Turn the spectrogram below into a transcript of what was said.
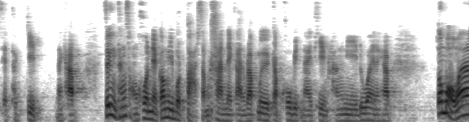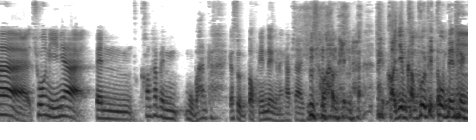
เศรษฐกิจนะครับซึ่งทั้งสองคนเนี่ยก็มีบทบาทสำคัญในการรับมือกับโควิด -19 ครั้งนี้ด้วยนะครับ ต้องบอกว่าช่วงนี้เนี่ยเป็นค่อนข้างเป็นหมู่บ้านกระสุนตกนิดนึงนะครับอาจารย์ชินโซอาเบะนขอยืมคำพูดพี่ตุ้มนิดนึง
